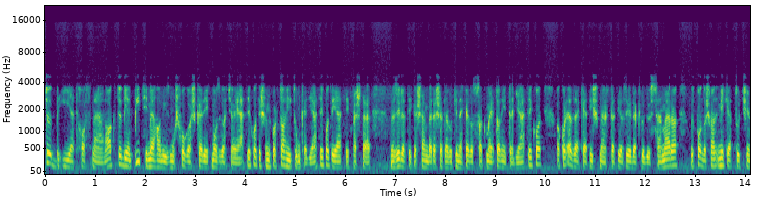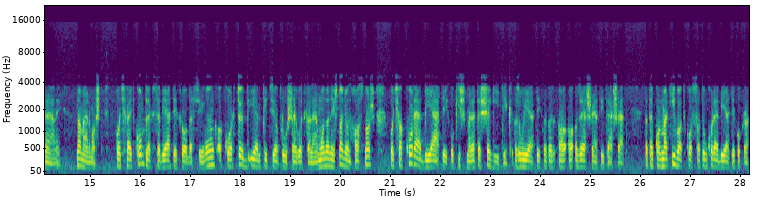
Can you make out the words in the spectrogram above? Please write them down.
több ilyet használnak, több ilyen pici mechanizmus fogaskerék mozgatja a játékot, és amikor tanítunk egy játékot, a játékmester, az illetékes ember esetleg, akinek ez a szakmája tanít egy játékot, akkor ezeket ismerteti az érdeklődő számára, hogy pontosan miket tud csinálni. Na már most, hogyha egy komplexebb játékról beszélünk, akkor több ilyen pici apróságot kell elmondani, és nagyon hasznos, hogyha korábbi játékok ismerete segítik az új játéknak az, az elsajátítását. Tehát akkor már hivatkozhatunk korábbi játékokra.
